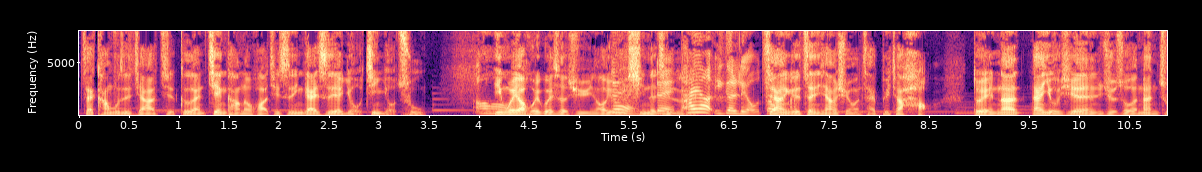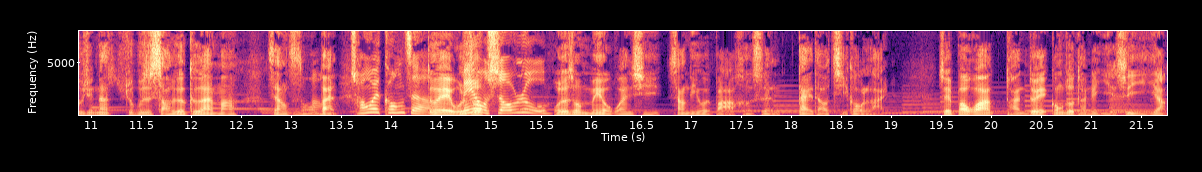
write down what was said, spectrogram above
在康复之家，其实个案健康的话，其实应该是要有进有出，哦，因为要回归社区，然后有个新的进来，他要一个流动，这样一个正向循环才比较好。对，那但有些人就觉得说，那你出去，那就不是少一个个案吗？这样子怎么办？哦、床位空着，对，我没有收入。我就说没有关系，上帝会把合适人带到机构来。所以包括团队、工作团队也是一样。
